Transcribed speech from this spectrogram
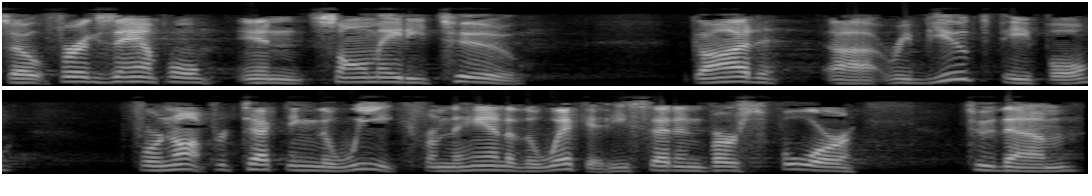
So, for example, in Psalm 82, God uh, rebuked people for not protecting the weak from the hand of the wicked. He said in verse 4 to them,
